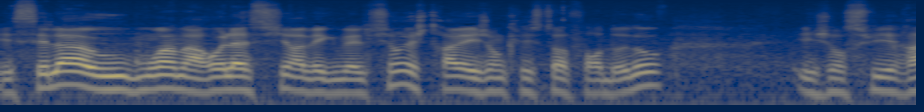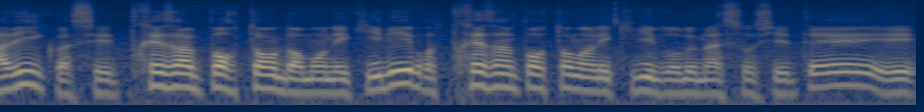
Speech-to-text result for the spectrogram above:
Et c'est là où moi, ma relation avec Melsion, et je travaille avec Jean-Christophe Ordonneau, et j'en suis ravi. C'est très important dans mon équilibre, très important dans l'équilibre de ma société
